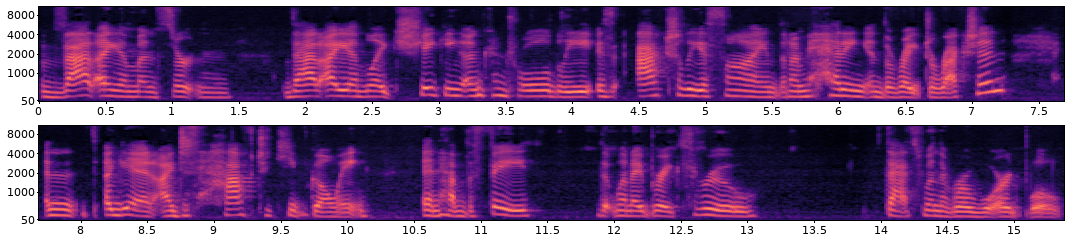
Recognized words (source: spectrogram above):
That I am uncertain. That I am like shaking uncontrollably is actually a sign that I'm heading in the right direction. And again, I just have to keep going and have the faith that when I break through, that's when the reward will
